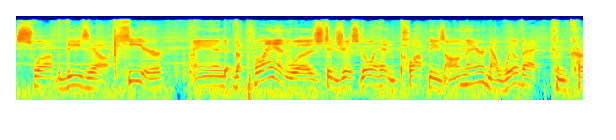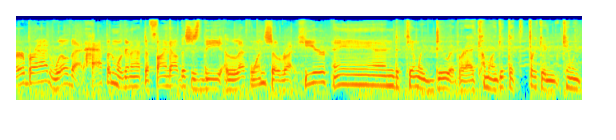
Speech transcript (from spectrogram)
Swap these out here. And the plan was to just go ahead and plop these on there. Now, will that concur, Brad? Will that happen? We're going to have to find out. This is the left one, so right here. And can we do it, Brad? Come on, get the freaking... Can we,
